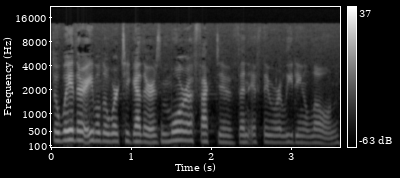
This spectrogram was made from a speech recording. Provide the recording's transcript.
the way they're able to work together is more effective than if they were leading alone.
